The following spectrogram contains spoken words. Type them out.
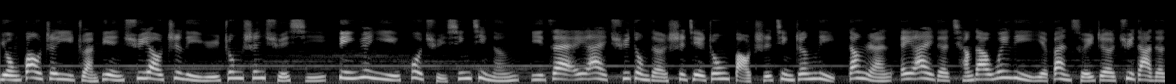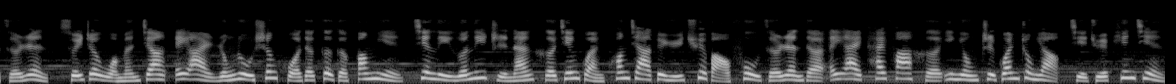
拥抱这一转变，需要致力于终身学习，并愿意获取新技能，以在 AI 驱动的世界中保持竞争力。当然，AI 的强大威力也伴随着巨大的责任。随着我们将 AI 融入生活的各个方面，建立伦理指南和监管框架，对于确保负责任的 AI 开发和应用至关重要。解决偏见、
